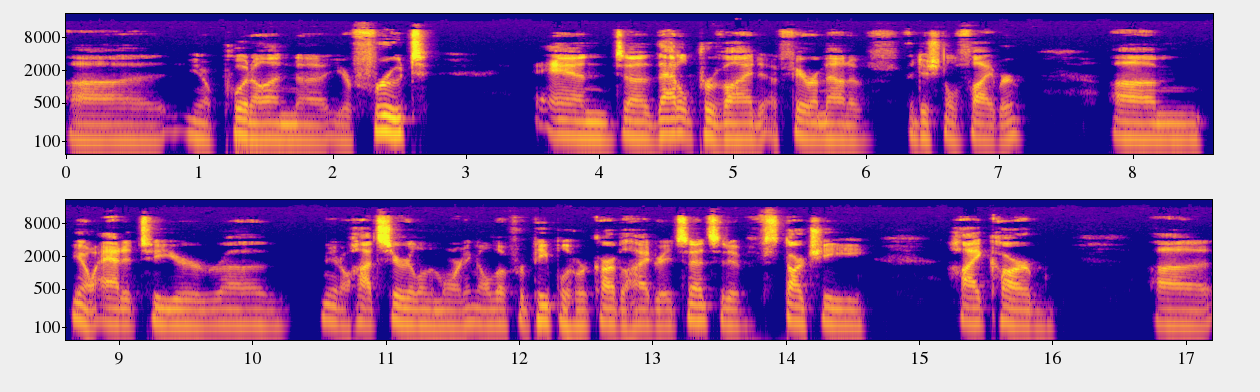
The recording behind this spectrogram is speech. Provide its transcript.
uh, you know put on uh, your fruit, and that'll provide a fair amount of additional fiber. Um, you know, add it to your you know, hot cereal in the morning. Although for people who are carbohydrate sensitive, starchy, high carb, uh,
